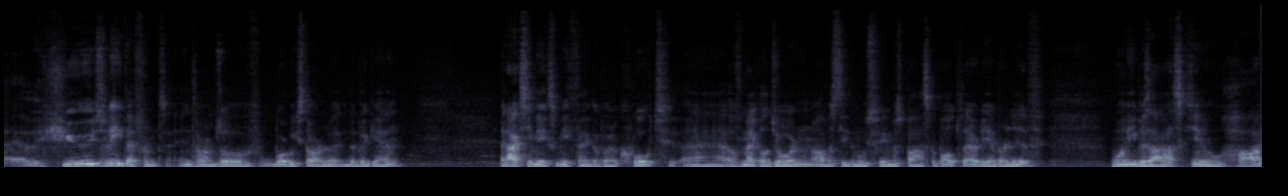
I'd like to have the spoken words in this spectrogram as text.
uh, hugely different in terms of where we started in the beginning. It actually makes me think about a quote uh, of Michael Jordan, obviously the most famous basketball player to ever live, when he was asked, you know, how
